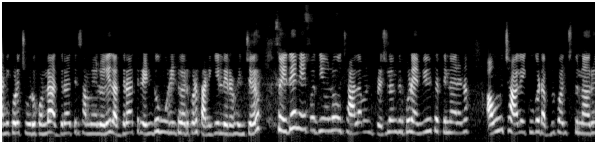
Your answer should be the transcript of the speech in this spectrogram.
అని కూడా చూడకుండా అర్ధరాత్రి సమయంలో లేదు అర్ధరాత్రి రెండు మూడింటి వరకు కూడా తనిఖీలు నిర్వహించారు. సో ఇదే నేపథ్యంలో చాలా మంది ప్రజలందరూ కూడా ఎంవీ సత్యనారాయణ అవును చాలా ఎక్కువగా డబ్బులు పంచుతున్నారు.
